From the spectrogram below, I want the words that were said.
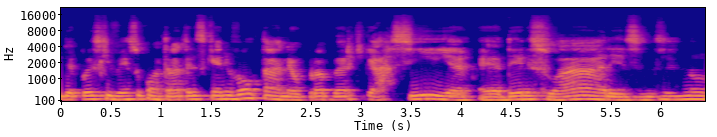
depois que vence o contrato eles querem voltar, né? O próprio Eric Garcia, é, Denis Soares, não,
